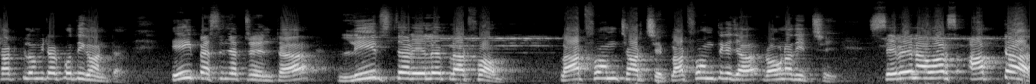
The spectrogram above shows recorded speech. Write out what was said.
ষাট কিলোমিটার প্রতি ঘন্টায়। এই প্যাসেঞ্জার ট্রেনটা leaves the railway platform platform ছাড়ছে, প্ল্যাটফর্ম থেকে যা রওনা দিচ্ছে। সেভেন আওয়ার্স আফটার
